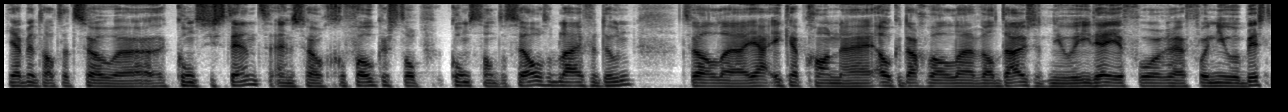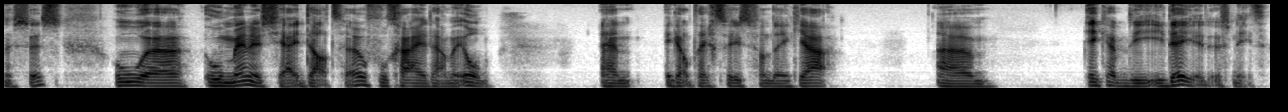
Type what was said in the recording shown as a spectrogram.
jij bent altijd zo eh, consistent en zo gefocust op constant hetzelfde blijven doen. Terwijl, eh, ja, ik heb gewoon eh, elke dag wel, wel duizend nieuwe ideeën voor, voor nieuwe businesses. Hoe, hoe manage jij dat? Of hoe ga je daarmee om? En ik had echt zoiets van, denk, ja, ehm, ik heb die ideeën dus niet.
